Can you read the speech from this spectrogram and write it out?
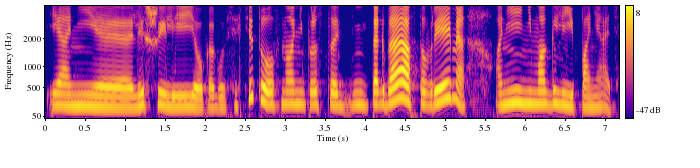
и они лишили ее как бы всех титулов, но они просто тогда, в то время, они не могли понять.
